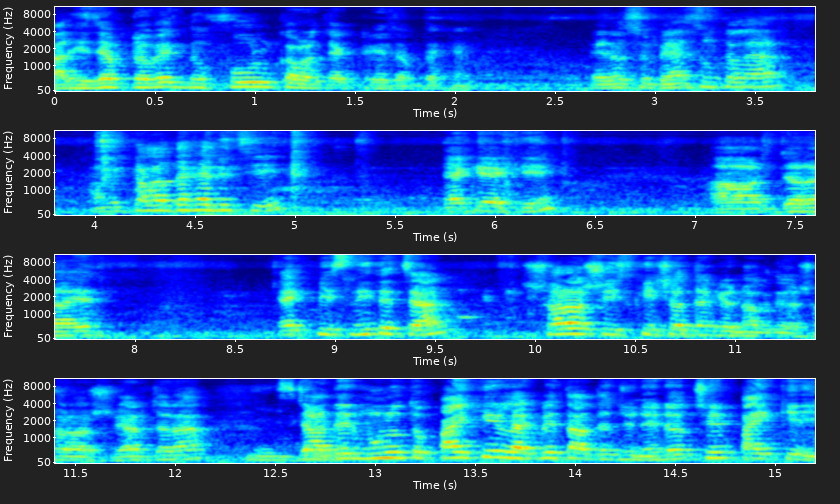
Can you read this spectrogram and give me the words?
আর হিজাবটা হবে একদম ফুল কভারেজ একটা হিজাব দেখেন। এটা হচ্ছে ব্যাসন কালার আমি কালার দেখা দিচ্ছি, একে একে। আর যারা এক পিস নিতে চান সরাসরি স্ক্রিনশট দেখে নক দেবেন সরাসরি। আর যারা যাদের মূলত পাইকারি লাগবে তাদের জন্য এটা হচ্ছে পাইকারি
